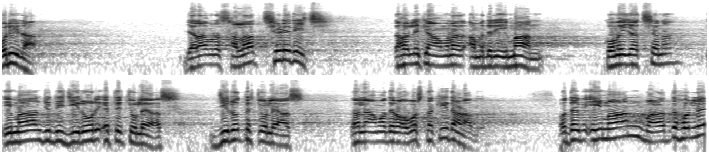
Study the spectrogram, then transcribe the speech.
করি না, যারা আমরা সালাদ ছেড়ে দিচ্ছি, তাহলে কি আমরা, আমাদের ইমান কমে যাচ্ছে না। ইমান যদি জিরোর এতে চলে আসে, জিরোতে চলে আসে, তাহলে আমাদের অবস্থা কি দাঁড়াবে? অতএব ইমান বাড়াতে হলে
